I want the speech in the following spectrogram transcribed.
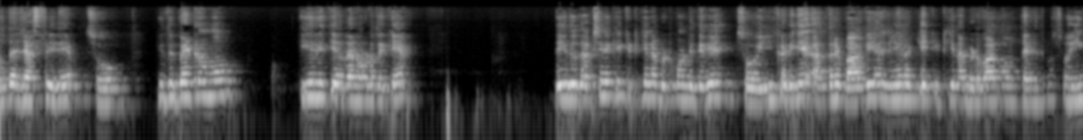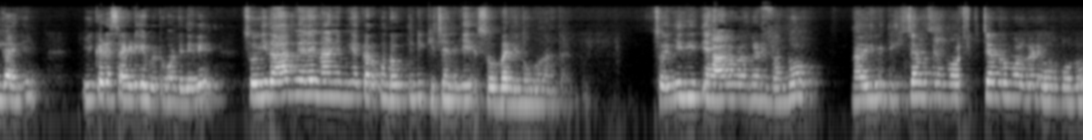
ಉದ್ದ ಜಾಸ್ತಿ ಇದೆ. ಸೊ ಇದು ಬೆಡ್ರೂಮು ಈ ರೀತಿ ಅದ ನೋಡೋದಕ್ಕೆ. ಇದು ದಕ್ಷಿಣಕ್ಕೆ ಕಿಟಕಿನ ಬಿಟ್ಕೊಂಡಿದೀವಿ ಸೊ ಈ ಕಡೆಗೆ ಅಂದ್ರೆ ಬಾಗಿಲ ನೇರಕ್ಕೆ ಕಿಟಕಿನ ಬಿಡಬಾರ್ದು ಅಂತ ಹೇಳಿದ್ರು. ಸೊ ಹೀಗಾಗಿ ಈ ಕಡೆ ಸೈಡ್ಗೆ ಬಿಟ್ಕೊಂಡಿದೀವಿ ಸೊ ಇದಾದ್ಮೇಲೆ ನಾನು ನಿಮ್ಗೆ ಕರ್ಕೊಂಡು ಹೋಗ್ತೀನಿ ಕಿಚನ್ಗೆ ಸೊ ಬರ್ರಿ ಹೋಗೋಣ ಅಂತ. ಸೊ ಈ ರೀತಿ ಹಾಲ್ ಒಳಗಡೆ ಬಂದು ನಾವು ಈ ರೀತಿ ಕಿಚನ್ ಕಿಚನ್ ರೂಮ್ ಒಳಗಡೆ ಹೋಗ್ಬೋದು.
